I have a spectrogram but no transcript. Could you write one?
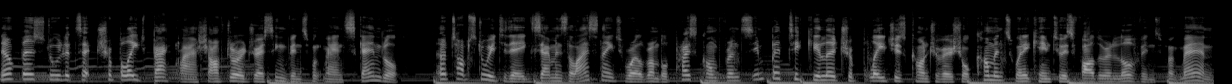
Now, first story looks at Triple H backlash after addressing Vince McMahon's scandal. Our top story today examines last night's Royal Rumble press conference, in particular Triple H's controversial comments when it came to his father-in-law Vince McMahon.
